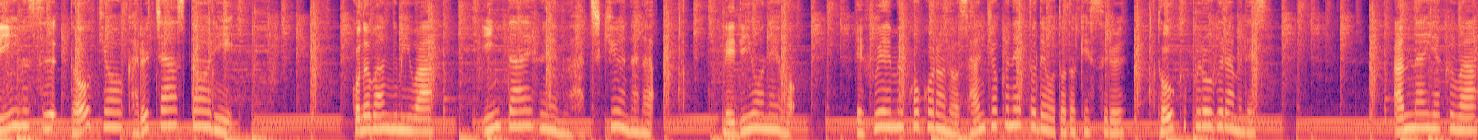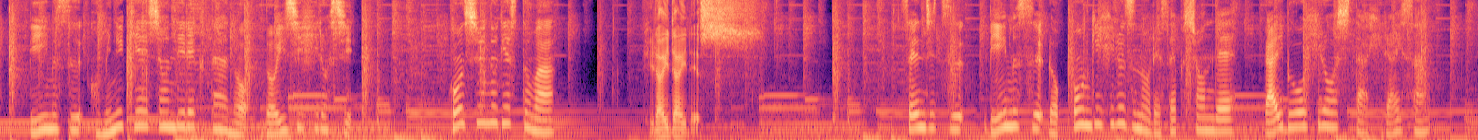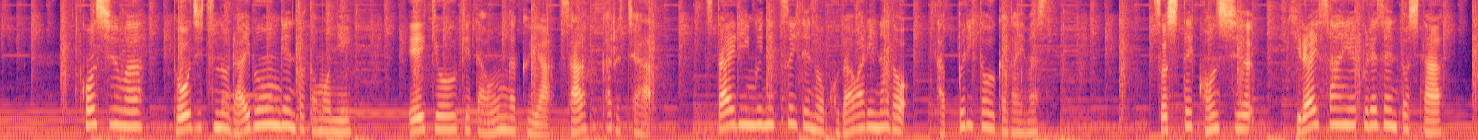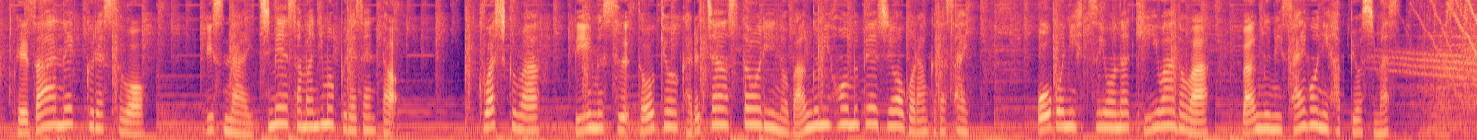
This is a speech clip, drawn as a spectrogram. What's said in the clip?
ビームス東京カルチャーストーリー。この番組はインター FM897 レディオネオ FM 心の三極ネットでお届けするトークプログラムです。案内役はビームスコミュニケーションディレクターの土井博志。今週のゲストは平井大です先日ビームス六本木ヒルズのレセプションでライブを披露した平井さん今週は当日のライブ音源とともに影響を受けた音楽やサーフカルチャースタイリングについてのこだわりなどたっぷりと伺います。そして今週平井さんへプレゼントしたフェザーネックレスをリスナー1名様にもプレゼント。詳しくはビームス東京カルチャーストーリーの番組ホームページをご覧ください。応募に必要なキーワードは番組最後に発表します。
